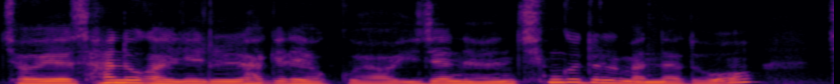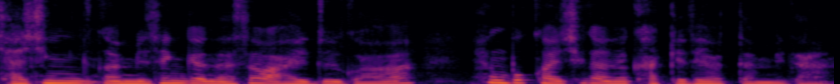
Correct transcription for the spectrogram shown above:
저의 산후 관리를 하게 되었고요. 이제는 친구들을 만나도 자신감이 생겨나서 아이들과 행복한 시간을 갖게 되었답니다.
